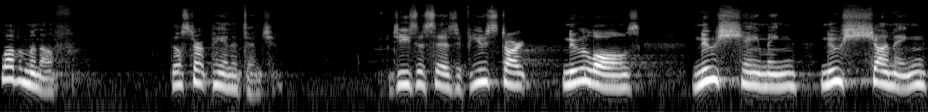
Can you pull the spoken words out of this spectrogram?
Love them enough, they'll start paying attention. Jesus says if you start new laws, new shaming, new shunning,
